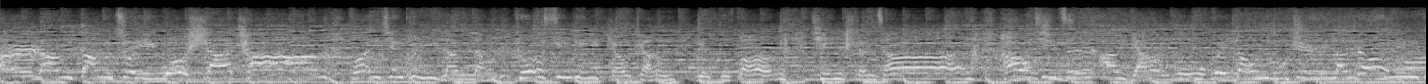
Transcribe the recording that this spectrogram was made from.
二郎，当醉卧沙场。万乾坤朗朗，着心一昭彰。又何妨？青山藏，豪情自昂扬，无悔东渡之浪荣光。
